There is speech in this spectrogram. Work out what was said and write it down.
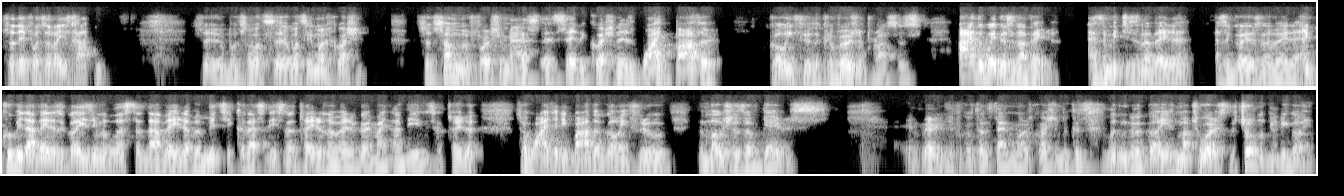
So therefore, it's a vayizchatin. So, so what's the, what's the most question? So some Mepharshim ask, uh, say the question is, why bother going through the conversion process? Either way, there's an Aveda. As a mitzvah is an Aveda, as a goy there's an Aveda. And could be the Aveda as a goy is even less than the Aveda of a mitzvah, because that's at least in the Torah, and the Aveda goy might not be in the Torah. So why did he bother going through the motions of Geras? Very difficult to understand one question because living with a guy is much worse. The children will be going.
